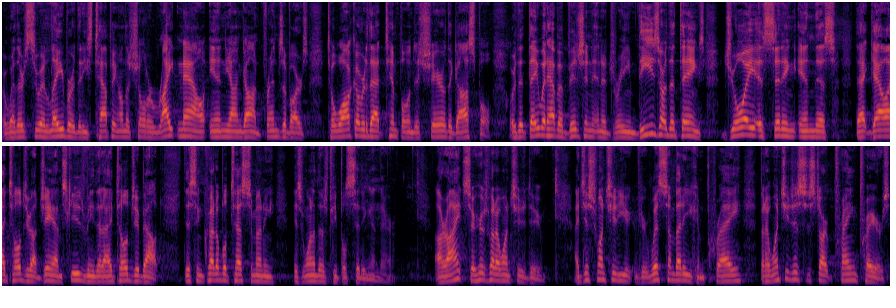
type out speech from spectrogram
or whether it's through a labor that He's tapping on the shoulder right now in Yangon, friends of ours, to walk over to that temple and to share the gospel, or that they would have a vision and a dream. These are the things. Joy is sitting in this. That gal I told you about, Jan, excuse me, that I told you about, this incredible testimony is one of those people sitting in there. All right, so here's what I want you to do. I just want you to, if you're with somebody, you can pray, but I want you just to start praying prayers.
